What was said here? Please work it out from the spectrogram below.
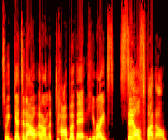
So he gets it out and on the top of it, he writes sales funnel.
